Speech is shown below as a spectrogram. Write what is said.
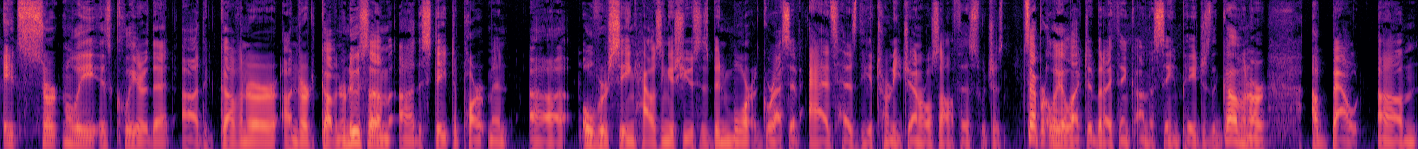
It certainly is clear that uh, the governor, under Governor Newsom, uh, the State Department uh, overseeing housing issues has been more aggressive, as has the Attorney General's office, which is separately elected, but I think on the same page as the governor, about um,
